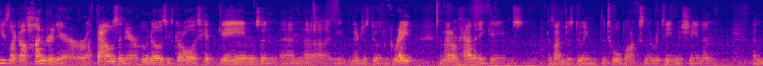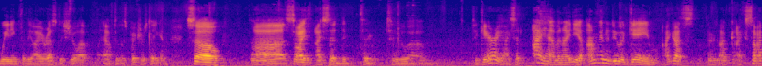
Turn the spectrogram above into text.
he's like a hundred air or a thousand air. Who knows? He's got all his hit games, and and uh, he, they're just doing great. And I don't have any games because I'm just doing the toolbox and the routine machine and and waiting for the IRS to show up after this picture's taken. So uh, so I, I said to to to, um, to Gary, I said I have an idea. I'm going to do a game. I got I,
